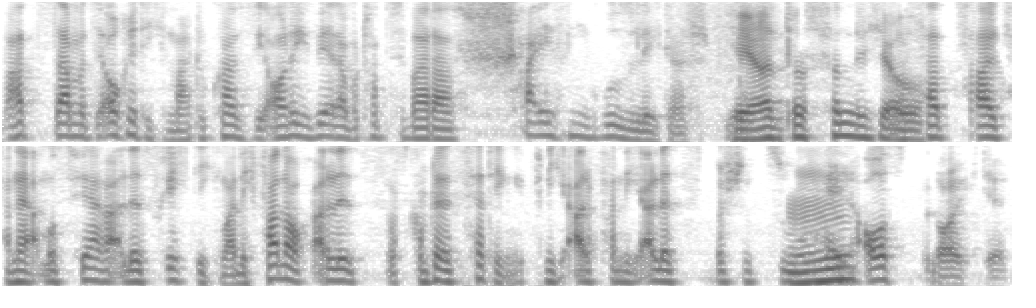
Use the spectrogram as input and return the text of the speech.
hat es damals ja auch richtig gemacht. Du kannst dich auch nicht wehren, aber trotzdem war das scheißen gruselig, das Spiel. Ja, das fand ich Das auch. hat halt von der Atmosphäre alles richtig gemacht. Ich fand auch alles, das komplette Setting, finde ich, fand ich alles ein bisschen zu Mhm. hell ausbeleuchtet.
